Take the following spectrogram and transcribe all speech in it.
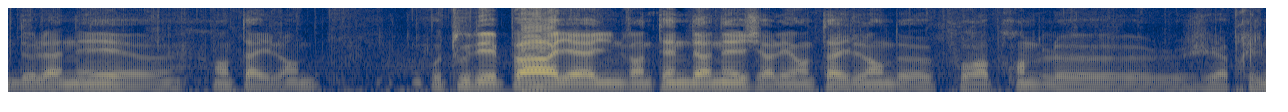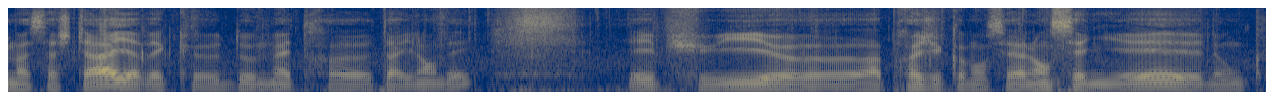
de l'année euh, en Thaïlande. Au tout départ, il y a une vingtaine d'années, j'allais en Thaïlande pour apprendre le. J'ai appris le massage thaï avec deux maîtres thaïlandais. Et puis après, j'ai commencé à l'enseigner. Et donc,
